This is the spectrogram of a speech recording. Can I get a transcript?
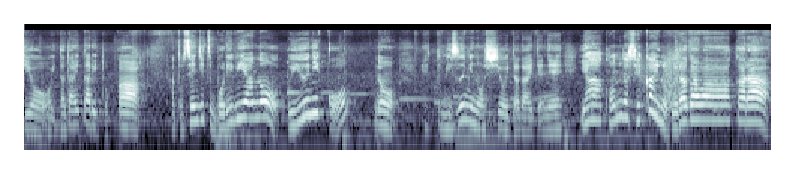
塩をいただいたりとかあと先日ボリビアのウユニ湖の、えっと、湖のお塩をいただいてねいやこんな世界の裏側から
